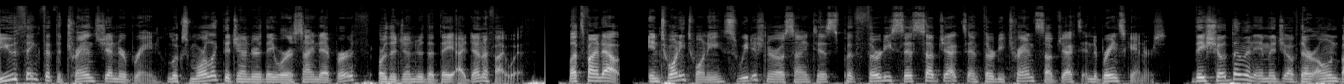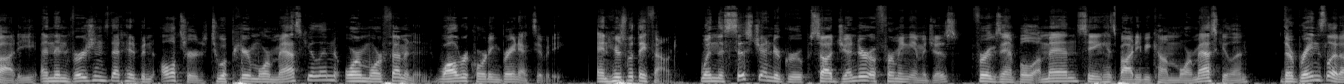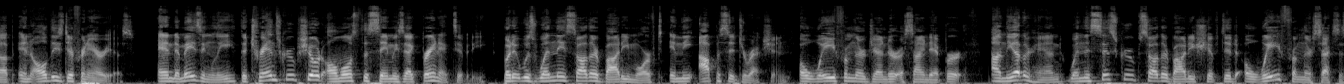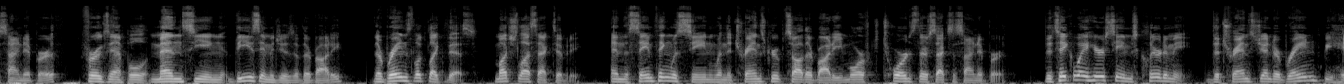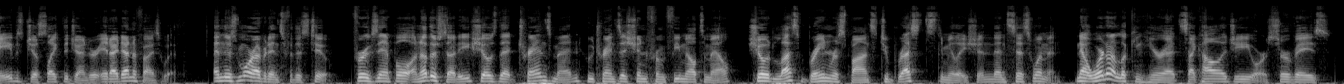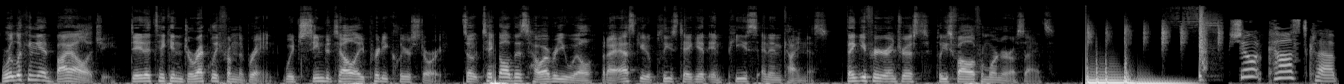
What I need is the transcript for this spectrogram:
Do you think that the transgender brain looks more like the gender they were assigned at birth or the gender that they identify with? Let's find out. In 2020, Swedish neuroscientists put 30 cis subjects and 30 trans subjects into brain scanners. They showed them an image of their own body and then versions that had been altered to appear more masculine or more feminine while recording brain activity. And here's what they found. When the cisgender group saw gender affirming images, for example, a man seeing his body become more masculine, their brains lit up in all these different areas. And amazingly, the trans group showed almost the same exact brain activity, but it was when they saw their body morphed in the opposite direction, away from their gender assigned at birth. On the other hand, when the cis group saw their body shifted away from their sex assigned at birth, for example, men seeing these images of their body, their brains looked like this, much less activity. And the same thing was seen when the trans group saw their body morphed towards their sex assigned at birth. The takeaway here seems clear to me. The transgender brain behaves just like the gender it identifies with. And there's more evidence for this too. For example, another study shows that trans men who transitioned from female to male showed less brain response to breast stimulation than cis women. Now, we're not looking here at psychology or surveys. We're looking at biology, data taken directly from the brain, which seem to tell a pretty clear story. So take all this however you will, but I ask you to please take it in peace and in kindness. Thank you for your interest. Please follow for more neuroscience. Short Cast Club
